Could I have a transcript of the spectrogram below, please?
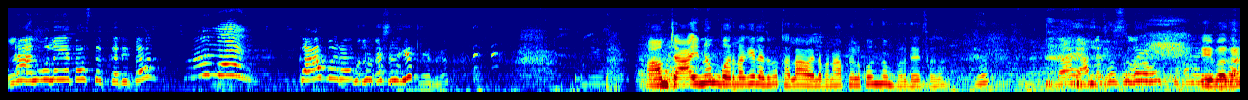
लहान मुलं येत असतात का तिथं? का बरं? मुलं कशाला घेतली आमच्या आई नंबरला गेल्या तर का लावायला पण आपल्याला कोण नंबर द्यायचा हे बघा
